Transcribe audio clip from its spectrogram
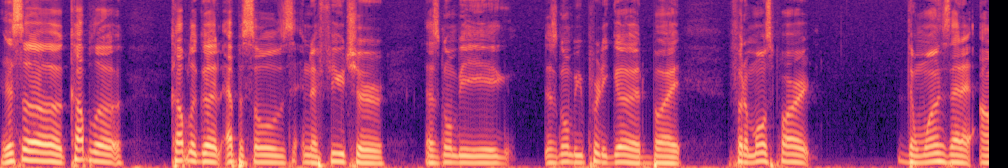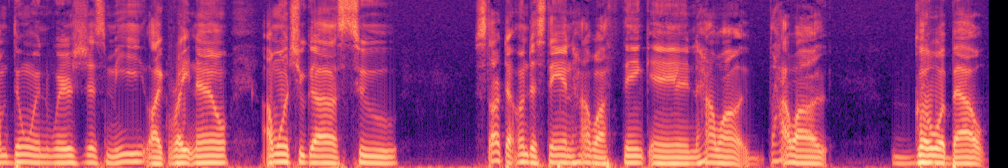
there's a couple of couple of good episodes in the future that's gonna be that's gonna be pretty good. But for the most part, the ones that I'm doing where it's just me, like right now, I want you guys to start to understand how I think and how I how I go about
